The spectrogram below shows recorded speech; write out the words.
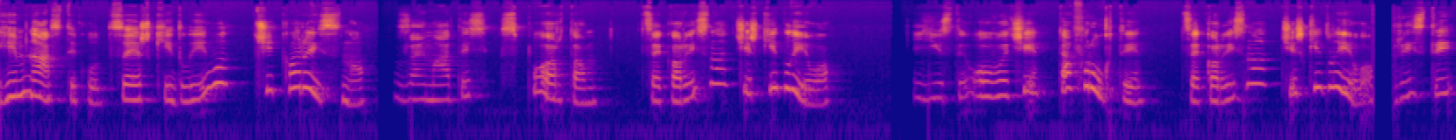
гімнастику це шкідливо чи корисно? Займатися спортом це корисно чи шкідливо? Їсти овочі та фрукти. Це корисно чи шкідливо? Гризти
